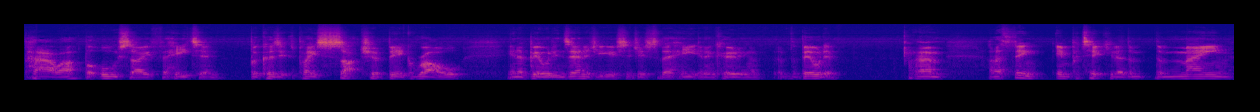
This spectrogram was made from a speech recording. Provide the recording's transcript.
power, but also for heating because it plays such a big role in a building's energy usage to the heating and cooling of, of the building. Um, and I think, in particular, the, the main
